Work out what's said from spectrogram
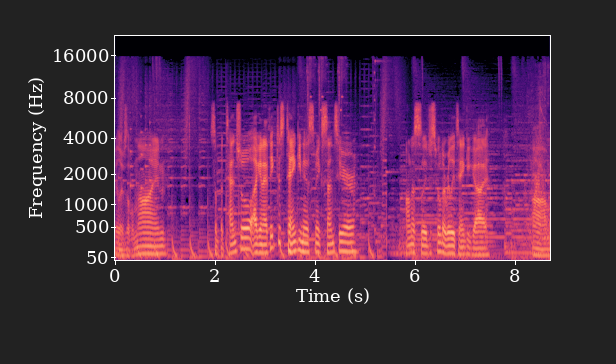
Healer's level 9. Some potential. Again, I think just tankiness makes sense here. Honestly, just build a really tanky guy. Um,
